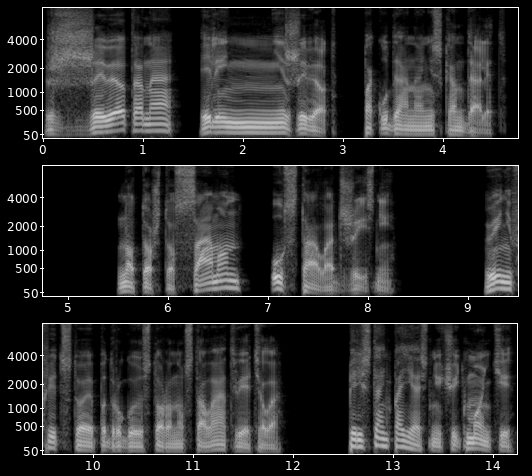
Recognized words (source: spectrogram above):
живет она или не живет, покуда она не скандалит. Но то, что сам он устал от жизни. Винифрид, стоя по другую сторону стола, ответила. «Перестань поясничать, Монти.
